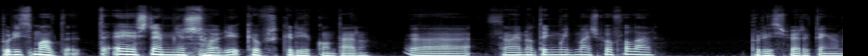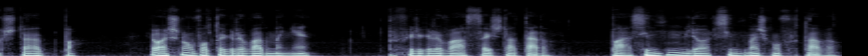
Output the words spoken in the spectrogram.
Por isso, malta, esta é a minha história que eu vos queria contar. Uh, também não tenho muito mais para falar. Por isso espero que tenham gostado. Pá, eu acho que não volto a gravar de manhã. Prefiro gravar à sexta à tarde. Pá, sinto-me melhor, sinto-me mais confortável.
